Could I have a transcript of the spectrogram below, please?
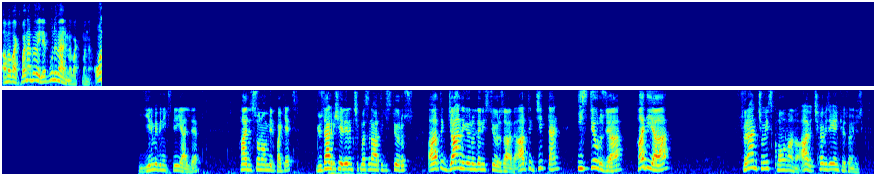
Ama bak bana böyle bunu verme bak bana. On- bin XP geldi. Hadi son 11 paket. Güzel bir şeylerin çıkmasını artık istiyoruz. Artık canı gönülden istiyoruz abi. Artık cidden istiyoruz ya. Hadi ya. Francois Colmano. Abi çıkabilecek en kötü oyuncu çıktı.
